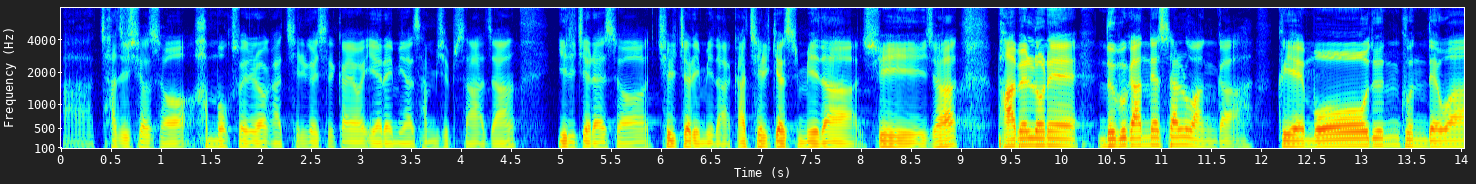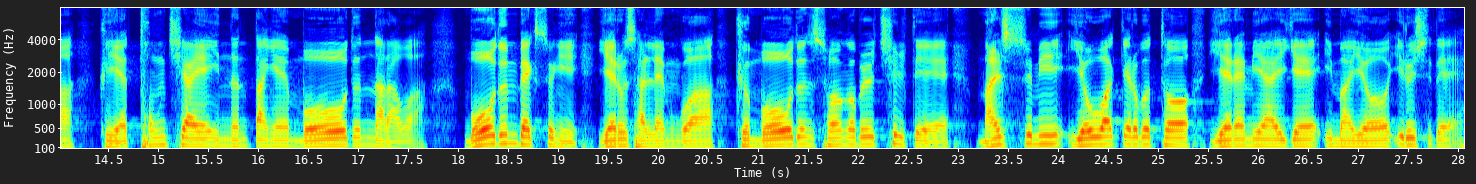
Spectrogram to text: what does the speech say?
아, 찾으셔서 한 목소리로 같이 읽으실까요? 예레미야 34장 1절에서 7절입니다. 같이 읽겠습니다. 시작. 바벨론의 느부갓네살 왕과 그의 모든 군대와 그의 통치하에 있는 땅의 모든 나라와 모든 백성이 예루살렘과 그 모든 성읍을 칠 때에 말씀이 여호와께로부터 예레미야에게 임하여 이르시되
